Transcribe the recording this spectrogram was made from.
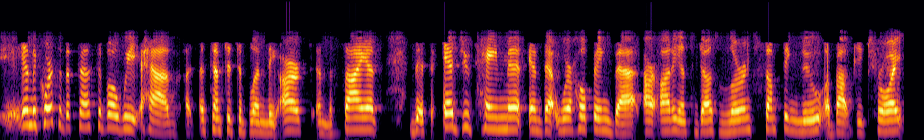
in the course of the festival, we have attempted to blend the arts and the science, this edutainment, and that we're hoping that our audience does learn something new about Detroit,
